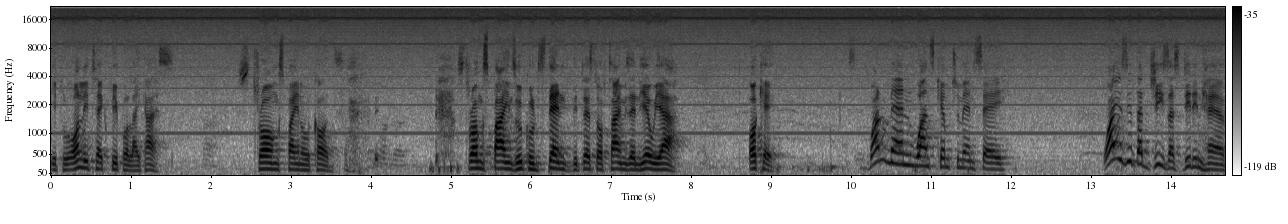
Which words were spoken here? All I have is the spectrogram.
it will only take people like us, strong spinal cords, strong spines who could stand the test of times, and here we are. Okay. One man once came to me and said, Why is it that Jesus didn't have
